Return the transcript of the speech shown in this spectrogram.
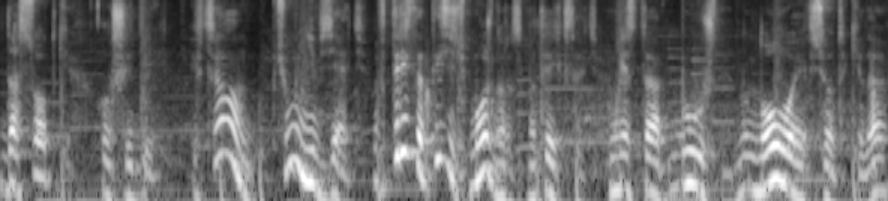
До сотки лошадей. И в целом, почему не взять? В 300 тысяч можно рассмотреть, кстати. Вместо бушной, ну, новое все-таки, да?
